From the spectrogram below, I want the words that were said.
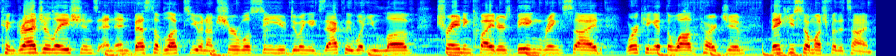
Congratulations and, and best of luck to you. And I'm sure we'll see you doing exactly what you love training fighters, being ringside, working at the Wildcard Gym. Thank you so much for the time.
